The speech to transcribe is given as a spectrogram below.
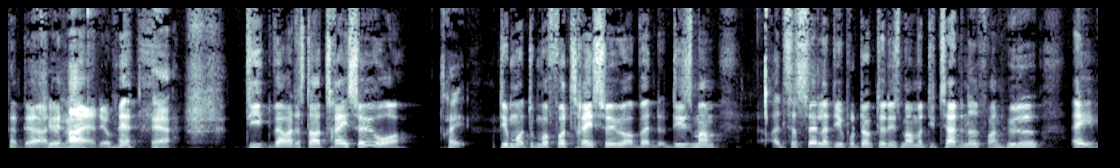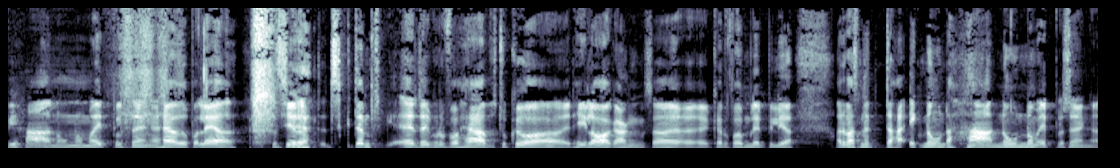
der, det har jeg det jo med. ja. De, hvad var der står? Tre søgeord. Tre. Du må, du må få tre. Hvad- Det er ligesom om, så sælger de jo produkter, ligesom om, at de tager det ned fra en hylde. Hey, vi har nogle nummer et placeringer herude på lageret. Så siger Ja. ja. du, dem, øh, den kan du få her, hvis du køber et helt år gangen, så øh, kan du få dem lidt billigere. Og det var sådan, at der er ikke nogen, der har nogen nummer et placeringer.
